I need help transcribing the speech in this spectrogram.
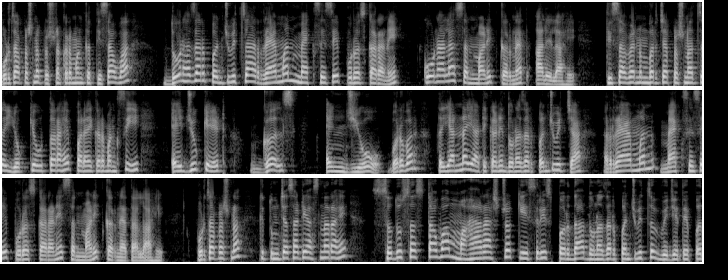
पुढचा प्रश्न प्रश्न क्रमांक तिसावा. दोन हजार पंचवीसचा रॅमन मॅक्सेसे पुरस्काराने कोणाला सन्मानित करण्यात आलेला आहे? तिसाव्या नंबरच्या प्रश्नाचं योग्य उत्तर आहे पर्याय क्रमांक C educate girls N G O. बरोबर? तर यांना या ठिकाणी दोन हजार पंचवीसच्या रॅमन मॅक्सेसे पुरस्काराने सन्मानित करण्यात आलं आहे. पुढचा प्रश्न की तुमच्यासाठी असणार आहे सदुसष्टावा महाराष्ट्र केसरी स्पर्धा दोन हजार पंचवीसचं विजेतेपद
